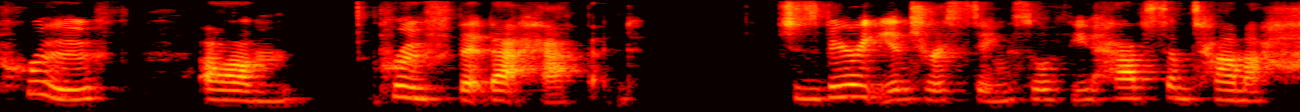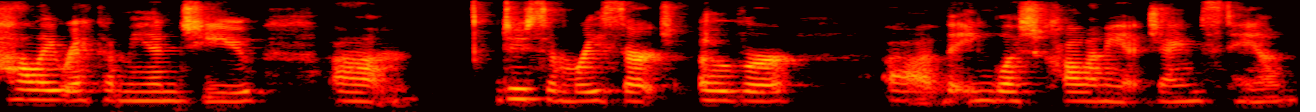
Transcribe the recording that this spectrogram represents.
proof um, proof that that happened, which is very interesting. So, if you have some time, I highly recommend you um, do some research over uh, the English colony at Jamestown.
